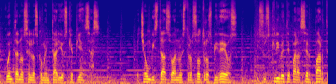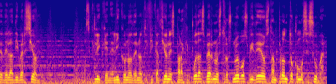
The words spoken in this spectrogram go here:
y cuéntanos en los comentarios qué piensas. Echa un vistazo a nuestros otros videos y suscríbete para ser parte de la diversión. Haz clic en el icono de notificaciones para que puedas ver nuestros nuevos videos tan pronto como se suban.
